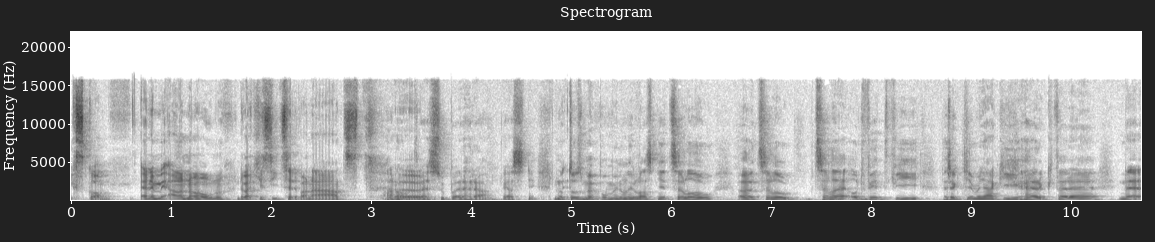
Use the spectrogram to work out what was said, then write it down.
XCOM. Enemy Unknown 2012. Ano, to je super hra, jasně. No to jsme pominuli vlastně celou, eh, celou, celé odvětví, řekněme nějakých her, které ne,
